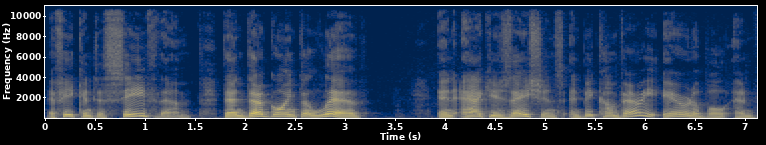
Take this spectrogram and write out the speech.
if he can deceive them, then they're going to live in accusations and become very irritable and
